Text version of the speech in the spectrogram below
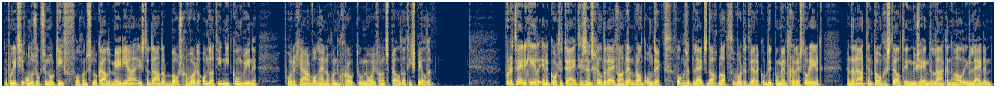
De politie onderzoekt zijn motief. Volgens lokale media is de dader boos geworden omdat hij niet kon winnen. Vorig jaar won hij nog een groot toernooi van het spel dat hij speelde. Voor de tweede keer in een korte tijd is een schilderij van Rembrandt ontdekt. Volgens het Leids Dagblad wordt het werk op dit moment gerestaureerd... en daarna tentoongesteld in Museum de Lakenhal in Leiden.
